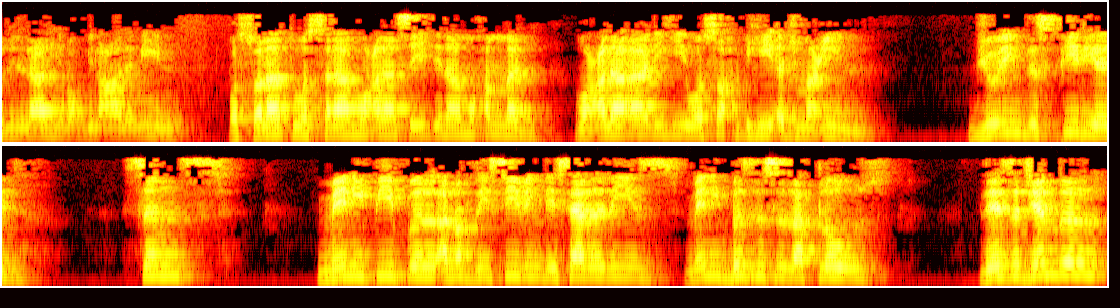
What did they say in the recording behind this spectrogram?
لله رب العالمين والصلاة والسلام على سيدنا محمد وعلى آله وصحبه أجمعين During this period, since many people are not receiving their salaries, many businesses are closed, there's a general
